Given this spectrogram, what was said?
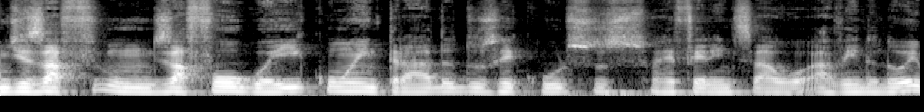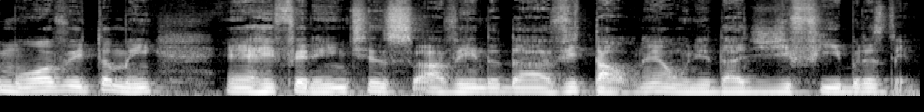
um, desaf um desafogo aí com a entrada dos recursos referentes ao, à venda do imóvel e também é, referentes à venda da Vital, né? A unidade de fibras dele.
